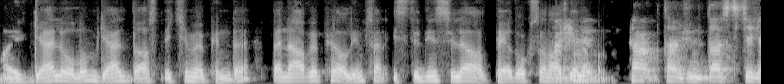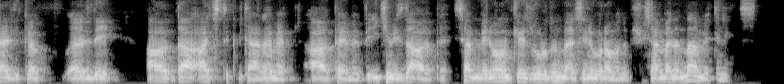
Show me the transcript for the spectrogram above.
Hayır gel oğlum gel Dust 2 map'inde ben AWP alayım sen istediğin silah al. P90 al Ha, gel şimdi- amına. Tamam tamam şimdi Dust 2'ye geldik yok öyle değil. Abi daha açtık bir tane map. AWP map'i. İkimiz de AWP. Sen beni 10 kez vurdun ben seni vuramadım. Şimdi sen benden daha mı yeteneklisin?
